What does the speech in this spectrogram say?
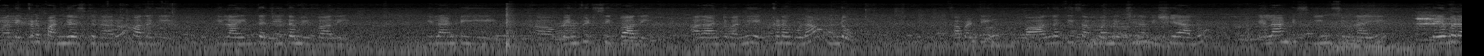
వాళ్ళు ఎక్కడ పని చేస్తున్నారో వాళ్ళకి ఇలా ఇంత జీతం ఇవ్వాలి ఇలాంటి బెనిఫిట్స్ ఇవ్వాలి అలాంటివన్నీ ఎక్కడ కూడా ఉండవు. కాబట్టి వాళ్ళకి సంబంధించిన విషయాలు ఎలాంటి స్కీమ్స్ ఉన్నాయి లేబర్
